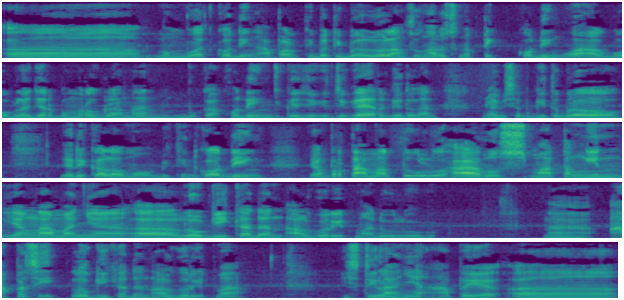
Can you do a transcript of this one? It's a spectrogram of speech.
uh, membuat coding apa tiba-tiba lu langsung harus ngetik coding wah gue belajar pemrograman buka coding juga jeger gitu kan. Nggak bisa begitu bro. Jadi kalau mau bikin coding yang pertama tuh lu harus matengin yang namanya uh, logika dan algoritma dulu. Nah apa sih logika dan algoritma? Istilahnya apa ya? Uh,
